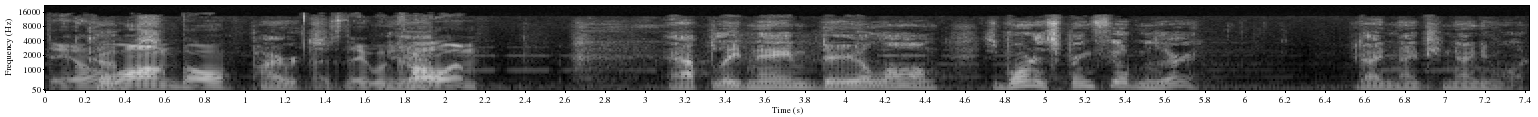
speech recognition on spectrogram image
Dale Cubs, Longball, Pirates. as they would Yeah. call him. Aptly named Dale Long. He was born in Springfield, Missouri. Died in 1991.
